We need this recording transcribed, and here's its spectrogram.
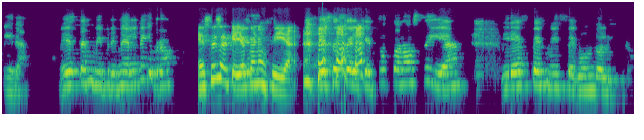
Mira, este es mi primer libro. Este es el que yo conocía. Este es el que tú conocías y este es mi segundo libro.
